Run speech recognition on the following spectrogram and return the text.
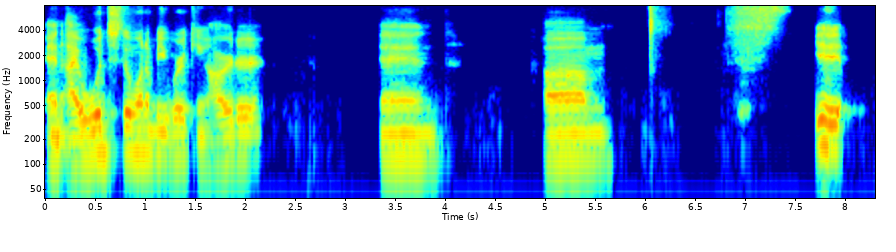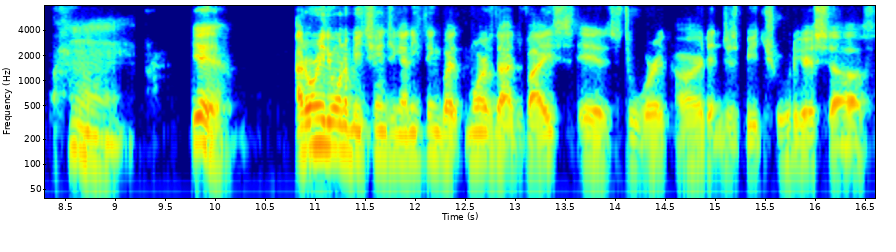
and I would still want to be working harder. And um yeah, hmm, yeah. I don't really want to be changing anything, but more of the advice is to work hard and just be true to yourself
